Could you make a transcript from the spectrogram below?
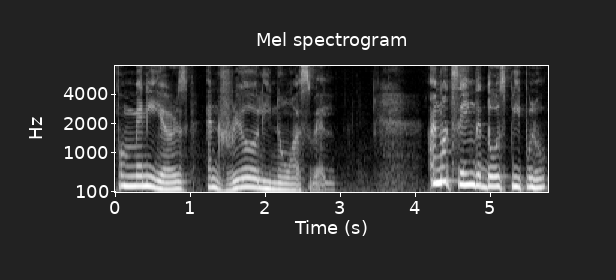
for many years and really know us well. I'm not saying that those people who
